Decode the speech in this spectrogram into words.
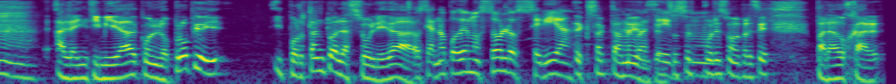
Mm. a la intimidad con lo propio y, y por tanto a la soledad. O sea, no podemos solos, sería. Exactamente. Entonces, Mm. por eso me parece paradojal.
